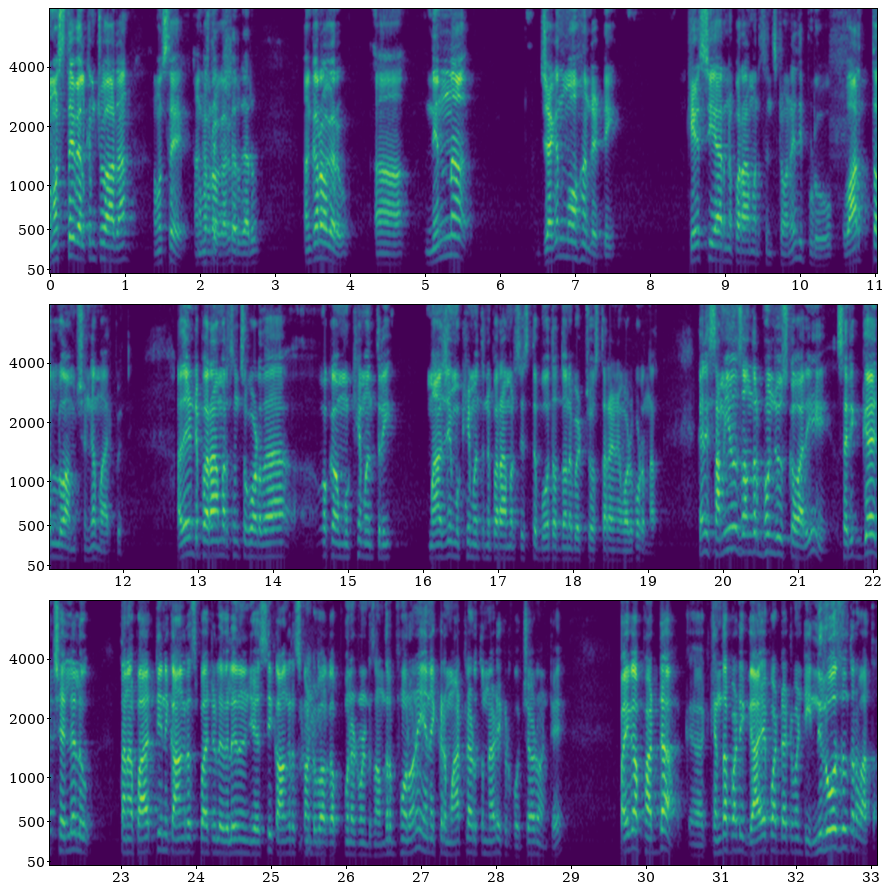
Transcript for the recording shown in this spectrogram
నమస్తే welcome to ఆదా నమస్తే అంకమరావు గారు. కిషోర్ గారు నిన్న జగన్మోహన్ రెడ్డి కేసీఆర్ని పరామర్శించడం అనేది ఇప్పుడు వార్తల్లో అంశంగా మారిపోయింది. అదేంటి పరామర్శించకూడదా? ఒక ముఖ్యమంత్రి మాజీ ముఖ్యమంత్రిని పరామర్శిస్తే భూతద్దంలో పెట్టి చూస్తారనే వాడు కూడా ఉన్నారు. కానీ సమయం సందర్భం చూసుకోవాలి. సరిగ్గా చెల్లెలు తన పార్టీని కాంగ్రెస్ పార్టీలో విలీనం చేసి కాంగ్రెస్ కండువా కప్పుకున్నటువంటి సందర్భంలోనే ఈయన ఇక్కడ మాట్లాడుతున్నాడు ఇక్కడికి వచ్చాడు అంటే పైగా పడ్డ కింద పడి గాయపడ్డటువంటి ఇన్ని రోజుల తర్వాత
